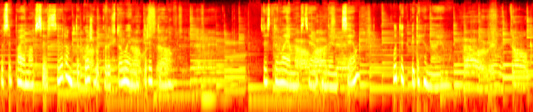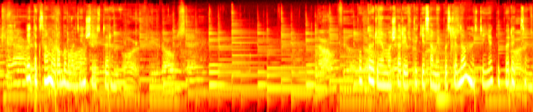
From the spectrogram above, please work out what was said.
Посипаємо все сиром, також використовуємо третину. Застилаємо все млинцем, кутик підгинаємо. І так само робимо з іншої сторони. Повторюємо шари в такій самій послідовності, як і перед цим.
